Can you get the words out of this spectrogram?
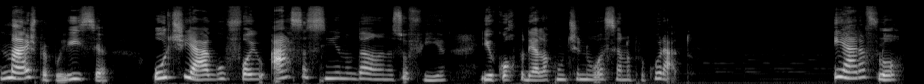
Mas, para a polícia, o Tiago foi o assassino da Ana Sofia e o corpo dela continua sendo procurado. Yara Flor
